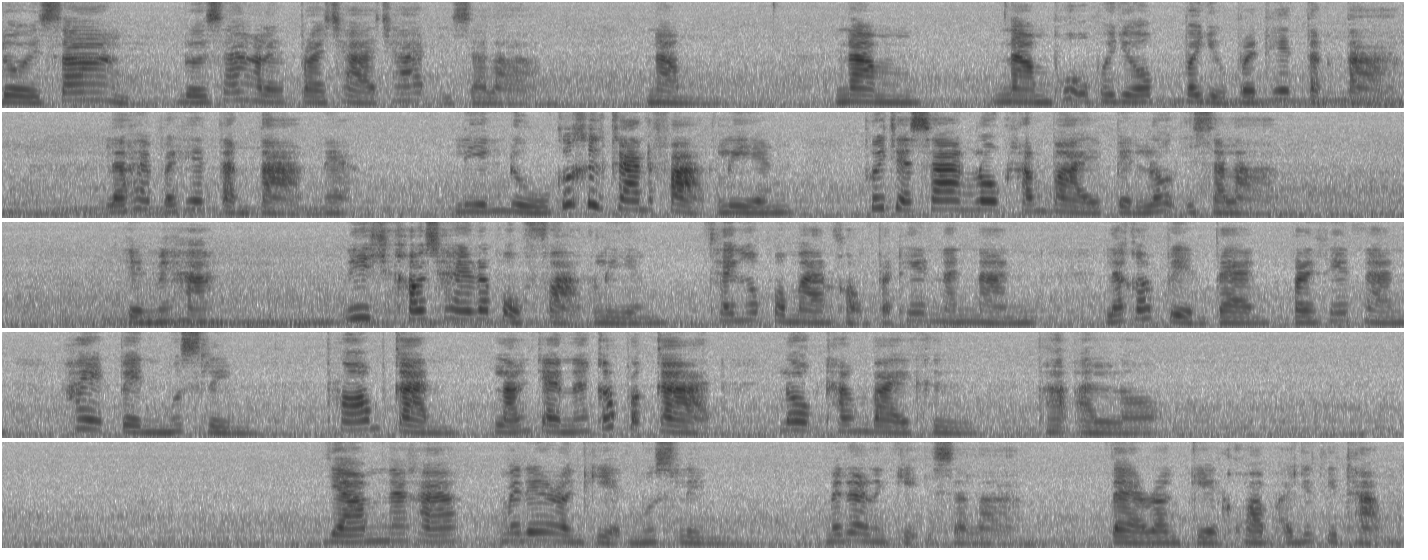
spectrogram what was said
โดยสร้างโดยสร้างอะไรประชาชาติอิสลามนำนำนำผู้อพยพไปอยู่ประเทศต่างๆ แล้วให้ประเทศต่างๆเนี่ยเลี้ยงดูก็คือการฝากเลี้ยงเพื่อจะสร้างโลกทั้งใบเป็นโลกอิสลาม เห็นไหมคะนี่เขาใช้ระบบฝากเลี้ยง ใช้งบประมาณของประเทศนั้นๆ แล้วก็เปลี่ยนแปลงประเทศนั้นให้เป็นมุสลิม พร้อมกันหลังจากนั้นก็ประกาศโลกทั้งใบคือพระอัลเลาะห์ย้ำนะคะ ไม่ได้รังเกียจมุสลิม ไม่ได้รังเกียจอิสลาม แต่รังเกียจความอายุติธรรม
